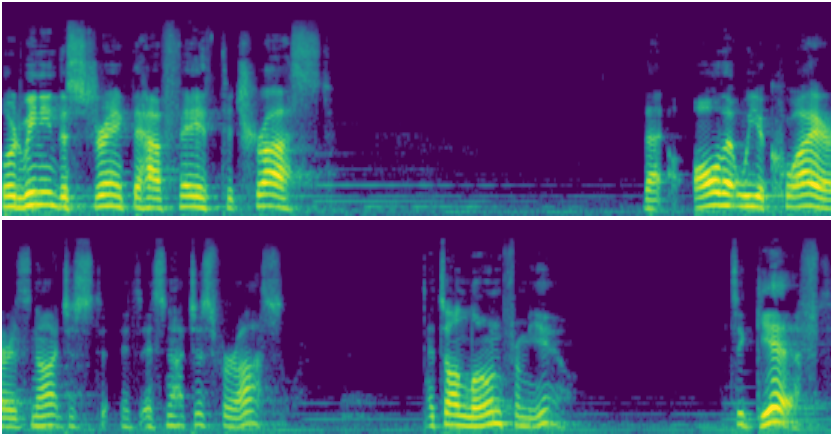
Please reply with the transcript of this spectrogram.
Lord, we need the strength to have faith to trust that all that we acquire is not just, it's, it's not just for us. It's on loan from you. It's a gift.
